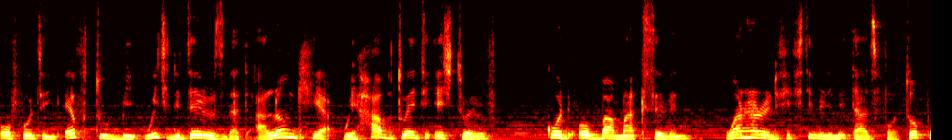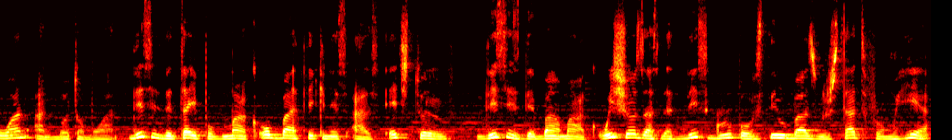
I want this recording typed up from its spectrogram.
or footing F2B, which details that along here we have 20H12, code O bar mark 7, 150 millimeters for top one and bottom one. This is the type of mark or bar thickness as H12 this is the bar mark, which shows us that this group of steel bars will start from here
